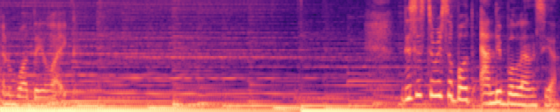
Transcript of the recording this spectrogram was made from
and what they like. This story is about Andy Valencia,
